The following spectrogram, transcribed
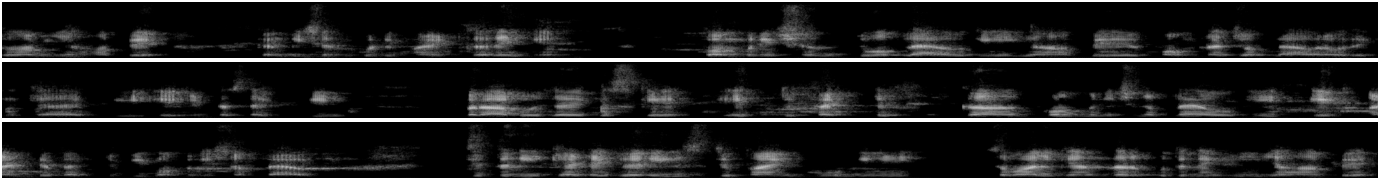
तो हम यहाँ पे कंडीशन को डिफाइन करेंगे। कॉम्बिनेशन दो अप्लाई होगी, यहाँ पे फॉर्मूला जो अप्लाई हो रहा है, वो देखिए क्या है पी ए इंटरसेक्ट बी बराबर हो जाए किसके? एक डिफेक्टिव का कॉम्बिनेशन अप्लाई होगी, एक अनडिफेक्टिव की कॉम्बिनेशन अप्लाई होगी। जितनी कैटेगरीज डिफाइन होंगी सवाल के अंदर उतने ही यहाँ पे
